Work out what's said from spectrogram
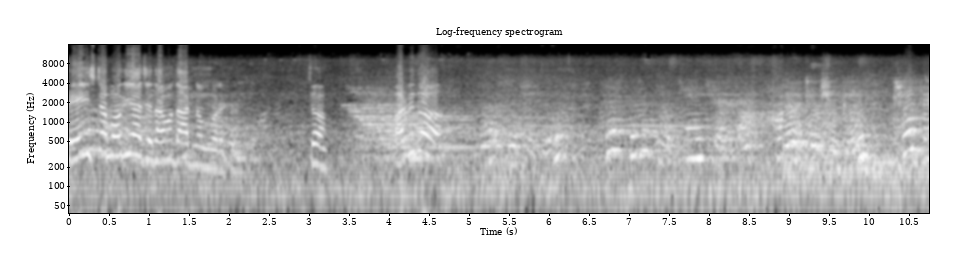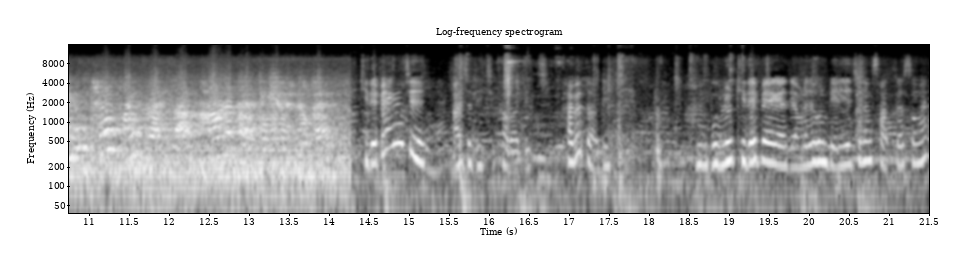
তেইশটা বগি আছে তার মধ্যে আট নম্বর চ পারবি তো? খিদে পেয়ে গেছে? আচ্ছা দিচ্ছি খাবার দিচ্ছি। খাবে তো? দিচ্ছি। বুবলুর খিদে পেয়ে গেছে। আমরা যখন বেরিয়েছিলাম সাতটার সময়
